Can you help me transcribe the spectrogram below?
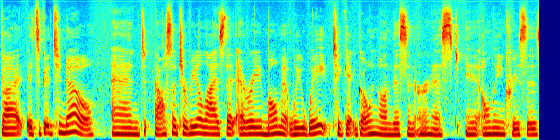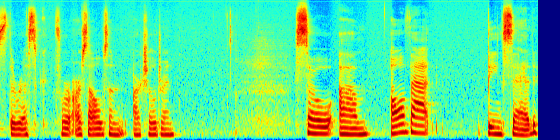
but it's good to know and also to realize that every moment we wait to get going on this in earnest, it only increases the risk for ourselves and our children. So, um, all that being said,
